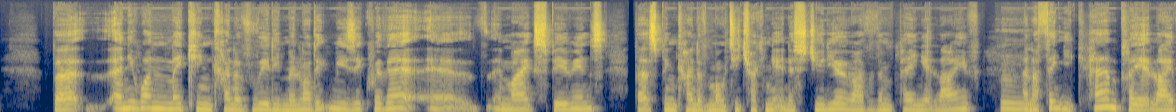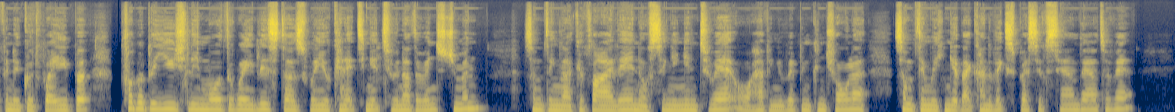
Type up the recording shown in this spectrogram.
But anyone making kind of really melodic music with it, uh, in my experience, that's been kind of multi tracking it in a studio rather than playing it live. Mm. And I think you can play it live in a good way, but probably usually more the way Liz does, where you're connecting it to another instrument, something like a violin or singing into it or having a ribbon controller, something we can get that kind of expressive sound out of it.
